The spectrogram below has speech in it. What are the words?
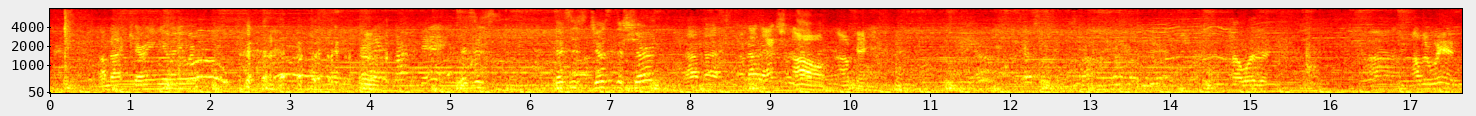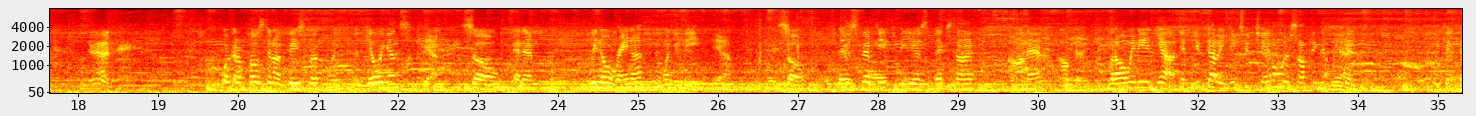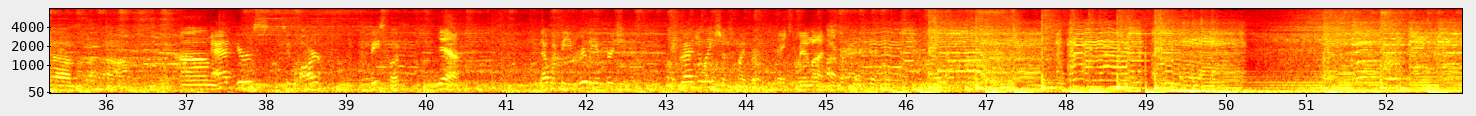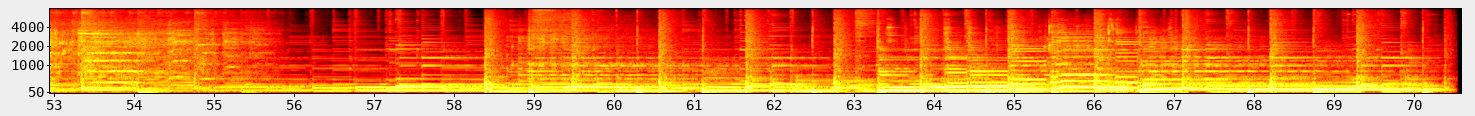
I'm not carrying you anywhere. this is this is just the shirt. I'm not I'm not actually. Oh, okay. How was it? Other win. Good. We're gonna post it on Facebook with, with Gilligan's. Yeah. So, and then we know Raina, the one you beat. Yeah. So there's 50 to be used next time on that. Okay. But all we need, yeah, if you've got a YouTube channel or something that we Yeah. can we can um, uh, Um, add yours to our Facebook, yeah. that would be really appreciated. Congratulations, my friend. Thank you very much.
